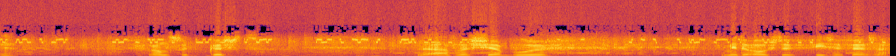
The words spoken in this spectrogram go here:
De? Franse kust. De Havre Cherbourg. Midden-Oosten, vice versa.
